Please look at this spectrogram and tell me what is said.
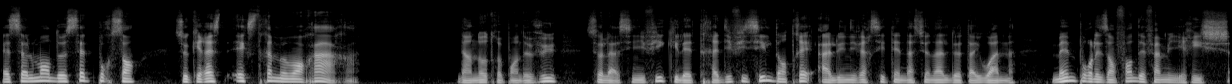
est seulement de 7%, ce qui reste extrêmement rare. D'un autre point de vue, cela signifie qu'il est très difficile d'entrer à l'Université nationale de Taïwan, même pour les enfants des familles riches.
